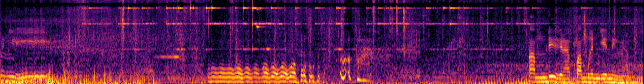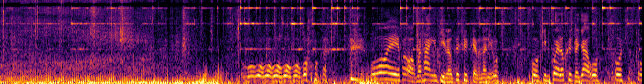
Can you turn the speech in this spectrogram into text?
มันมีหลีโอ้โหโอ้โหโอ้โหโอ้โหโอ้โหโอ้โห ความดื้อนะครับ ความมึนยืนหนึ่งนะครับ โว้โว้โว้โว้โว้โว้โว้โอ้ยพอออกมาทางทีเราก็คือเกิดมาตอนนี้โอ้โอ้กินกล้วยแล้วคึกเลยย่าโอ้โอ้โอ้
